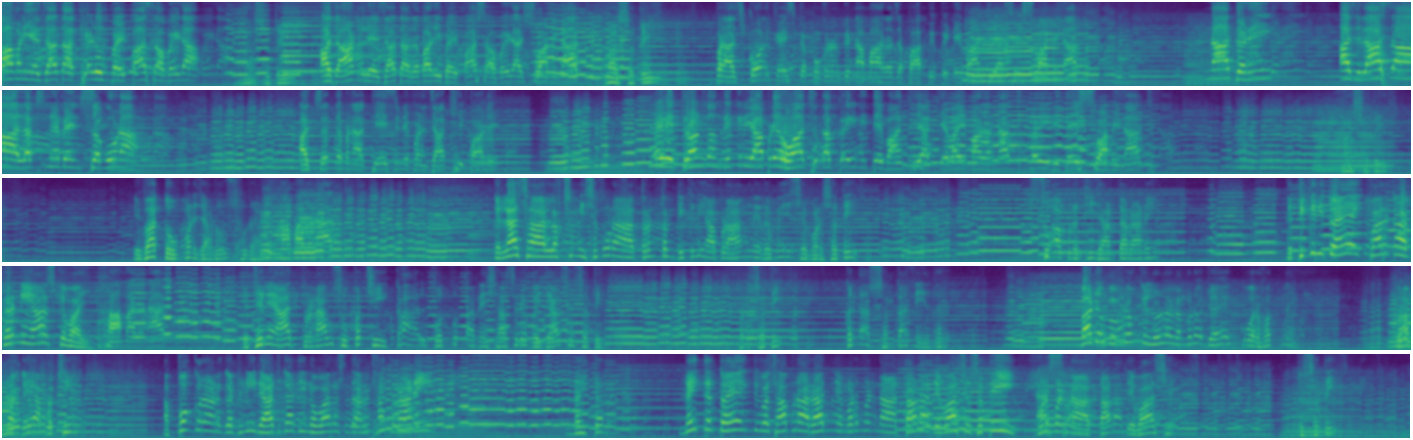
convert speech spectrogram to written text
કહો વામણીએ જાતા ખેડૂતભાઈ પાસા વૈડા આજ આણલે જાતા રબારીભાઈ પાસા વૈડા સ્વામીનાથ. હા સતી. પણ આજ કોણ કહેશ કે પોકરણગઢના મહારાજા પાપી પેટે બાંધ્યા છે સ્વામીનાથ? ના ધણી. આજ લાસા લક્ષ્મીબેન સગુણા. આ ચંદમના તેજને પણ ઝાંખી પાડે. એવી ત્રણ ત્રણ દીકરી આપણે હોવા છતાં કઈ રીતે વાંધ્યા કહેવાય મારા નાથ? કઈ રીતે સ્વામીનાથ? હા સતી. એ વાત તો પણ જાણું છું કલાસા લક્ષ્મી સગુણા ત્રણ ત્રણ દીકરી આપણા આંગણે રમે છે પણ સતી શું આપ નથી જાણતા રાણી? કે દીકરી તો એક પારકા ઘરની આસ કહેવાય. હા મારા નાથ. કે જેને આજ પ્રણાવશું પછી કાલ પોતપોતાને સાસરે ભજાશે સતી. પણ સતી કદાચ સંતાનની અંદર બાડો બબડો કે લોલો લંગડો જો એક વાર હોત ને તો આપણા ગયા પછી આ ગઢની રાજગાદીનો વારસદાર થાત રાણી. નહીતર નહીતર તો એક દિવસ આપણા રાજને મણમણના તાળા દેવાશે સતી, મણમણના તાળા દેવાશે તો સતી,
